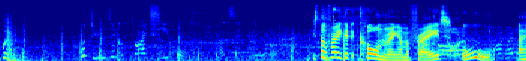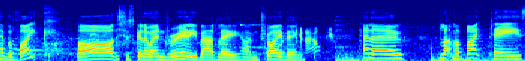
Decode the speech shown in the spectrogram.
What do you think of fried seahorse? He's not very good at cornering, I'm afraid. Ooh, I have a bike. Oh, this is going to end really badly. I'm driving. Hello. I'd like my bike, please.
